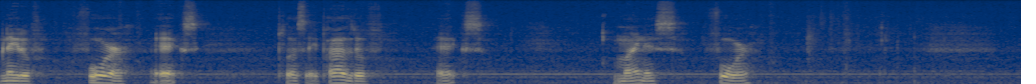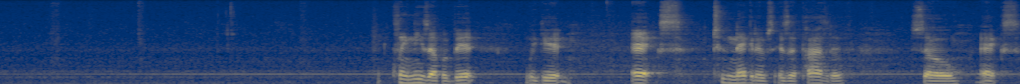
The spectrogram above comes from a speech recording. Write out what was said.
negative 4x plus a positive x minus 4 clean these up a bit. We get x two negatives is a positive. So x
